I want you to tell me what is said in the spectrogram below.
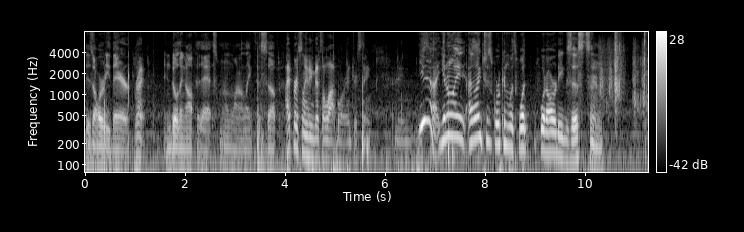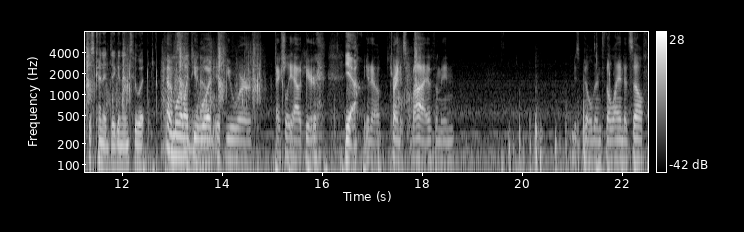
is already there Right. and building off of that. So I don't want to link this up. I personally think that's a lot more interesting. I mean, Yeah, you know, I, I like just working with what what already exists and just kind of digging into it. kind of more like you would out. if you were actually out here, Yeah. you know, trying to survive. I mean, just build into the land itself.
